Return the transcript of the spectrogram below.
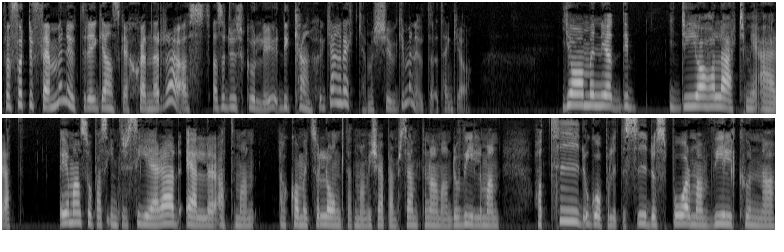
För 45 minuter är ganska generöst. Alltså du skulle ju, det kanske kan räcka med 20 minuter tänker jag. Ja men jag, det, det jag har lärt mig är att är man så pass intresserad eller att man har kommit så långt att man vill köpa en present till någon annan, då vill man ha tid att gå på lite sidospår, man vill kunna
